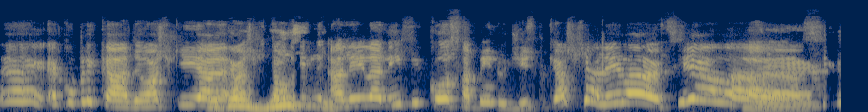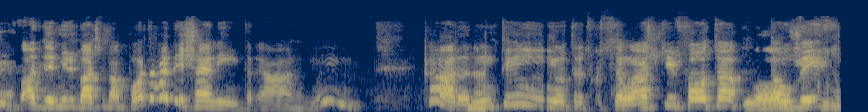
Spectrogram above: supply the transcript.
É, é complicado. Eu acho que, a, acho que a Leila nem ficou sabendo disso, porque eu acho que a Leila, se ela. É. Se a Demir bate na porta, vai deixar ela entrar. Ah, não, cara, não. não tem outra discussão. Acho que falta Lógico. talvez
